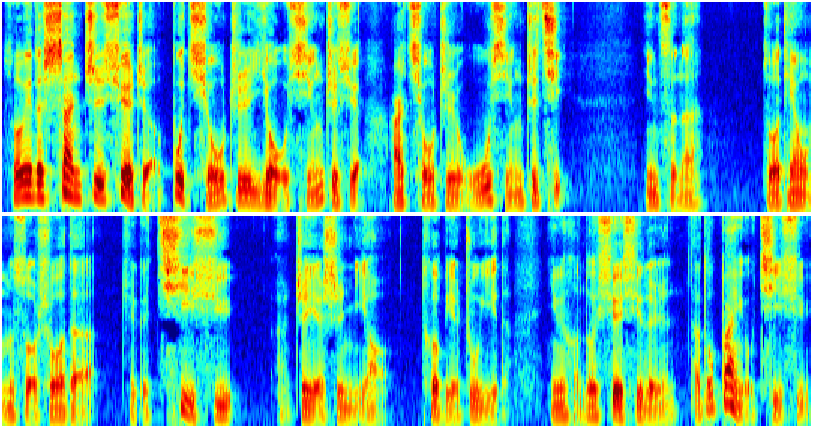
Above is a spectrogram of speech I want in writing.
所谓的善治血者，不求之有形之血，而求之无形之气。因此呢，昨天我们所说的这个气虚啊，这也是你要特别注意的，因为很多血虚的人，他都伴有气虚。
